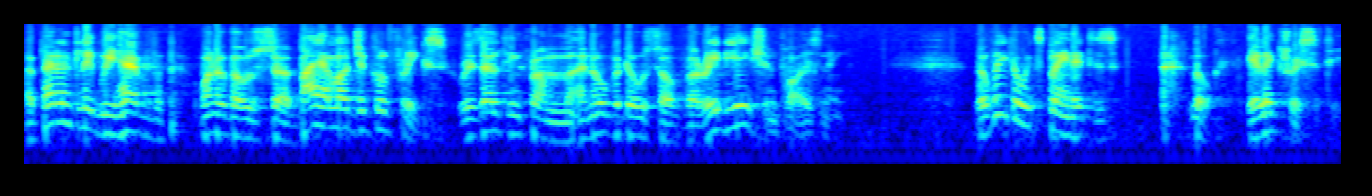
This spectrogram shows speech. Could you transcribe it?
Apparently, we have one of those uh, biological freaks resulting from an overdose of uh, radiation poisoning. The way to explain it is Look, electricity.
